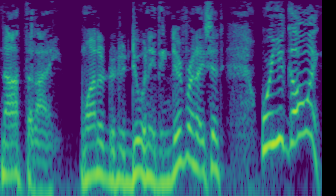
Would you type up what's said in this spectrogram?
not that I wanted her to do anything different, I said, where are you going?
